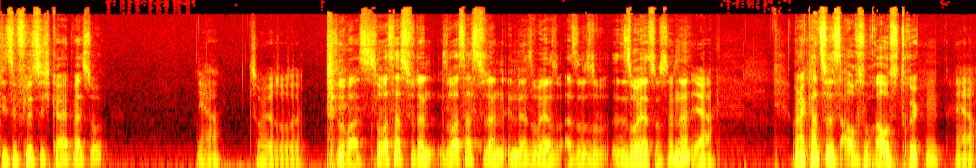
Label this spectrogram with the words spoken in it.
diese Flüssigkeit, weißt du? Ja, Sojasauce. Sowas. sowas hast du dann, sowas hast du dann in der Sojasauce, also so, Sojasauce, ne? Ja, Und dann kannst du das auch so rausdrücken. ja.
